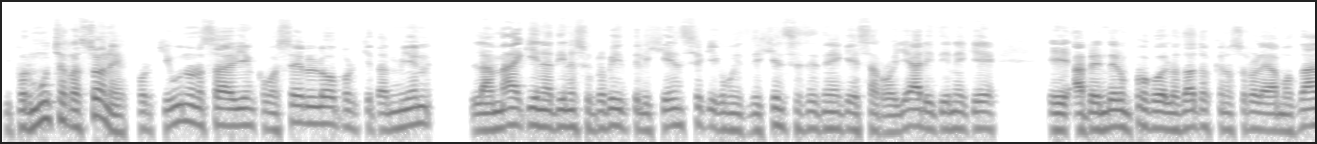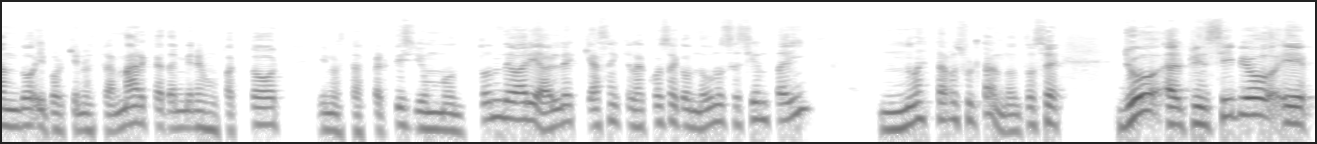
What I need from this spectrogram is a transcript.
Y por muchas razones, porque uno no sabe bien cómo hacerlo, porque también la máquina tiene su propia inteligencia, que como inteligencia se tiene que desarrollar y tiene que eh, aprender un poco de los datos que nosotros le vamos dando, y porque nuestra marca también es un factor, y nuestra expertise, y un montón de variables que hacen que las cosas cuando uno se sienta ahí, no está resultando. Entonces, yo al principio eh,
